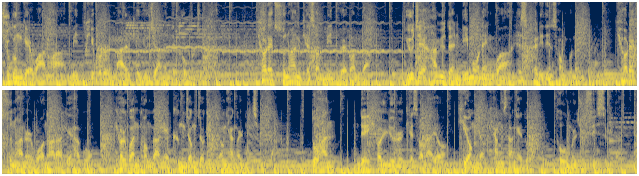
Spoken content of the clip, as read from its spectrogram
주근깨 완화 및 피부를 맑게 유지하는 데 도움을 줍니다. 혈액 순환 개선 및뇌 건강, 유제 함유된 리모넨과 헤스페리딘 성분은 혈액 순환을 원활하게 하고 혈관 건강에 긍정적인 영향을 미칩니다. 또한 뇌 혈류를 개선하여 기억력 향상에도 도움을 줄 수 있습니다.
